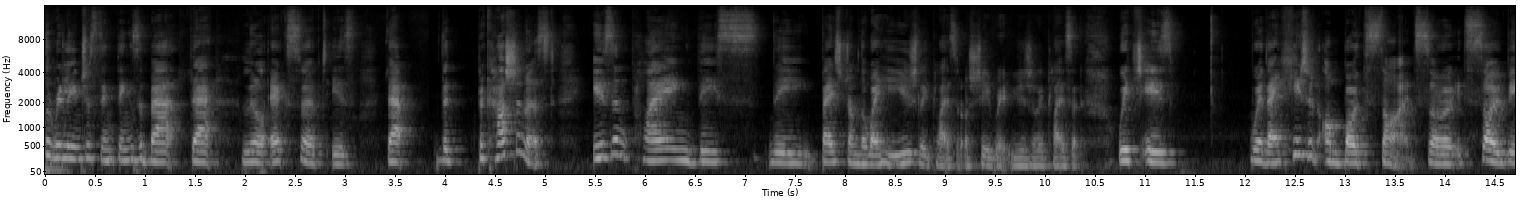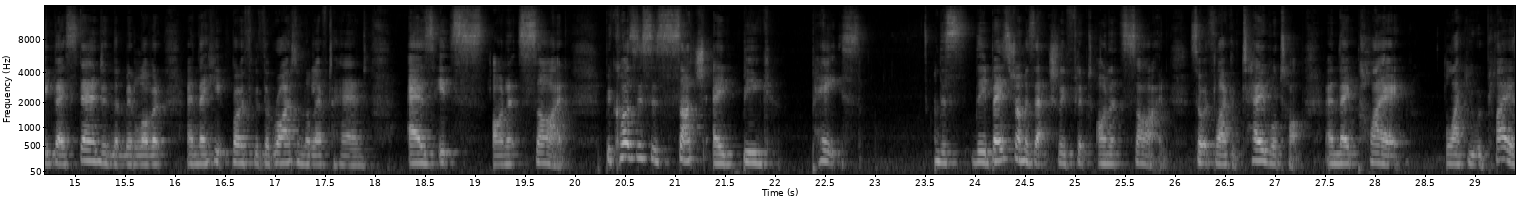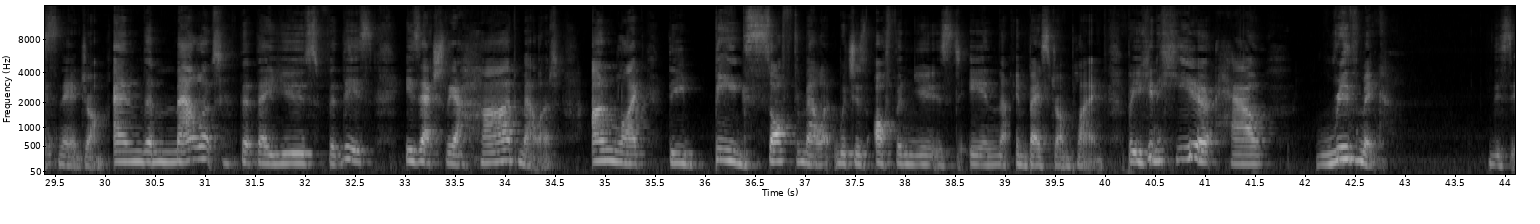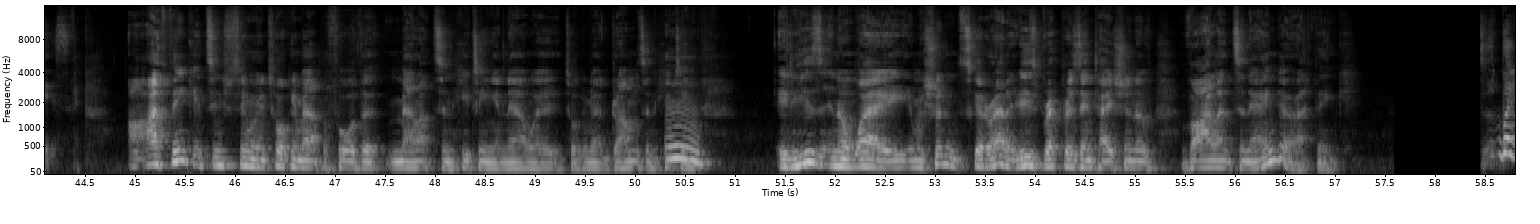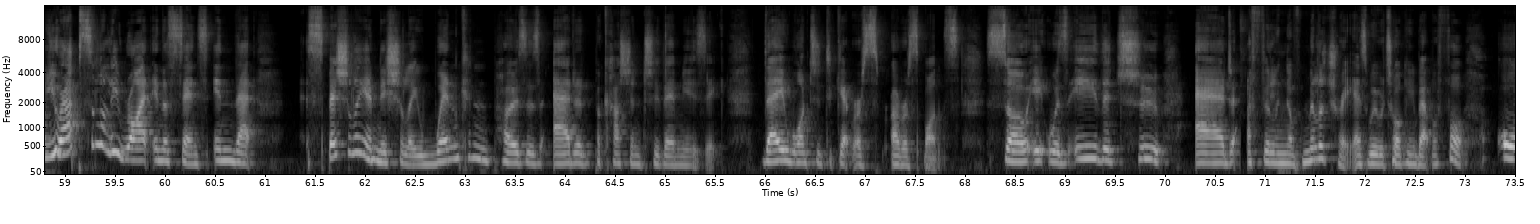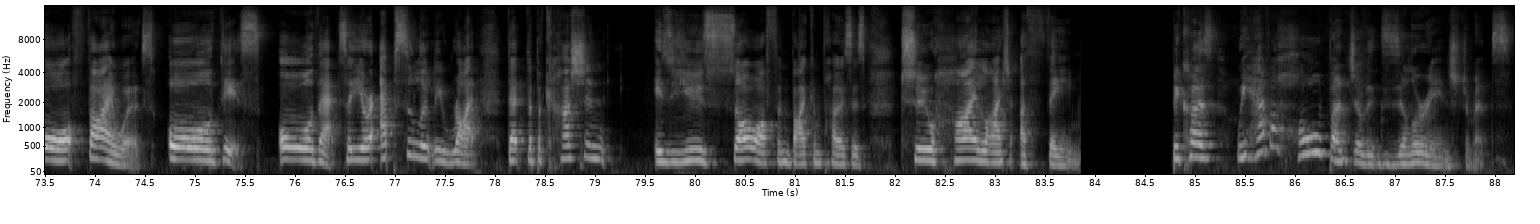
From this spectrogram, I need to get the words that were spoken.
Really interesting things about that little excerpt is that the percussionist isn't playing this the bass drum the way he usually plays it or she usually plays it, which is where they hit it on both sides. So it's so big they stand in the middle of it and they hit both with the right and the left hand as it's on its side. Because this is such a big piece, this the bass drum is actually flipped on its side so it's like a tabletop and they play it like you would play a snare drum and the mallet that they use for this is actually a hard mallet unlike the big soft mallet which is often used in in bass drum playing but you can hear how rhythmic this is I think it's interesting when we were talking about before the mallets and hitting, and now we're talking about drums and hitting. Mm. It is, in a way, and we shouldn't skirt around it, it is representation of violence and anger, I think. Well, you're absolutely right in a sense, in that, especially initially, when composers added percussion to their music, they wanted to get a response. So it was either to add a feeling of military, as we were talking about before, or fireworks, or this, or that. So you're absolutely right that the percussion is used so often by composers to highlight a theme because we have a whole bunch of auxiliary instruments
